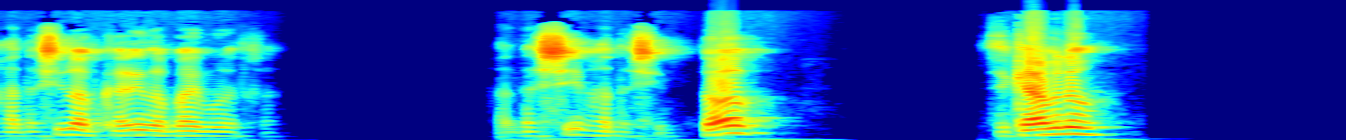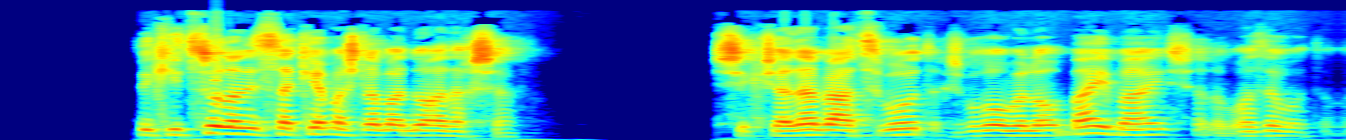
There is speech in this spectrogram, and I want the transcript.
חדשים לבקרים לבא אמונתך. חדשים חדשים. טוב? סיכמנו? בקיצור, אני אסכם מה שלמדנו עד עכשיו. שכשאדם בעצבות, הקדוש הוא אומר לו ביי ביי, שלום, עוזב אותו.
